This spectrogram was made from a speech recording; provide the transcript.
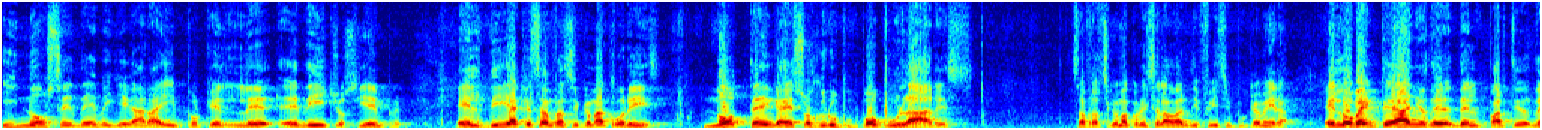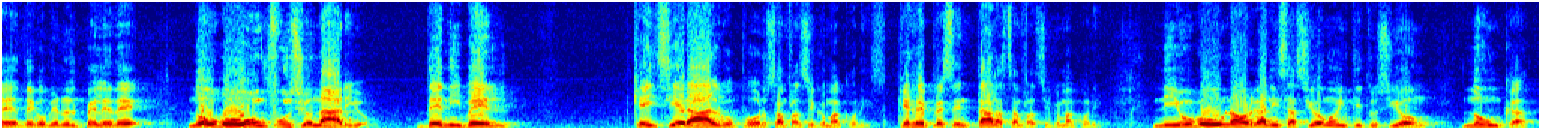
Y no se debe llegar ahí, porque le he dicho siempre, el día que San Francisco de Macorís no tenga esos grupos populares, San Francisco de Macorís se la va a ver difícil, porque mira, en los 20 años del partido de, gobierno del PLD, no hubo un funcionario de nivel que hiciera algo por San Francisco de Macorís, que representara a San Francisco de Macorís. Ni hubo una organización o institución nunca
